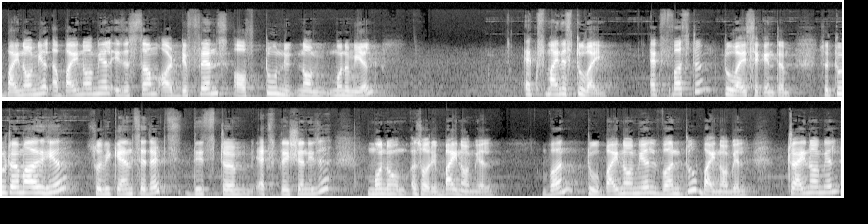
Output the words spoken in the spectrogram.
binomial a binomial is a sum or difference of two monomial x minus 2y x first term 2y second term so two term are here so we can say that this term expression is a mono uh, sorry binomial 1 2 binomial 1 2 binomial. Trinomial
